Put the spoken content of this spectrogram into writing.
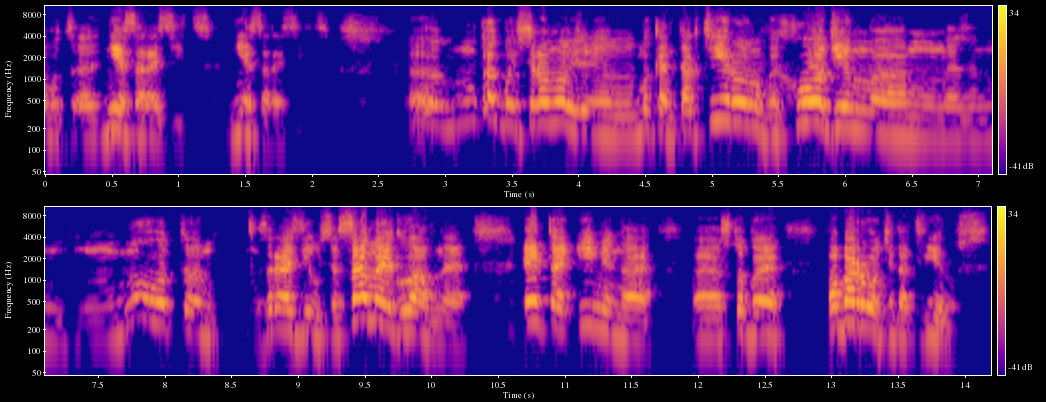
вот, э, не заразиться, не заразиться. Э, ну, как бы все равно э, мы контактируем, выходим, ну вот заразился. Самое главное, это именно, чтобы побороть этот вирус.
